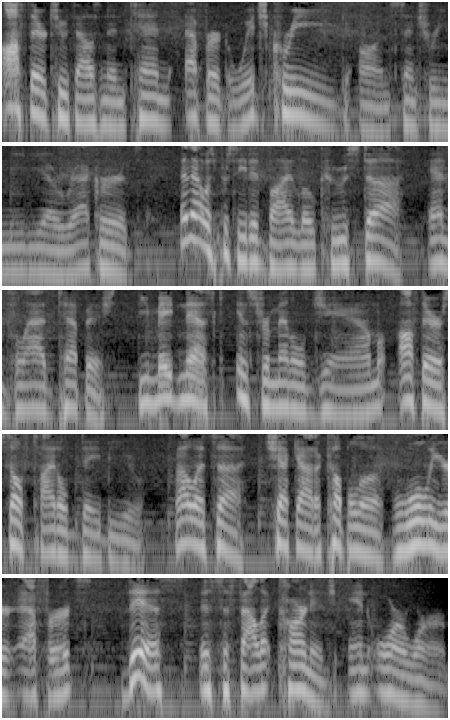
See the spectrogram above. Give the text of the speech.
off their 2010 effort Witchkrieg on Century Media Records. And that was preceded by Locusta and Vlad Tepish, the Maidenesque instrumental jam off their self titled debut. Well, let's uh, check out a couple of woolier efforts. This is Cephalic Carnage and Ohrwurm.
